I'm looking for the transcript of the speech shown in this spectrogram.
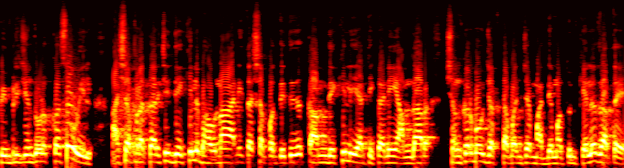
पिंपरी चिंचवड कसं होईल अशा प्रकारची देखील भावना आणि तशा पद्धतीचं काम देखील या ठिकाणी आमदार शंकरभाऊ जगतापांच्या माध्यमातून केलं जात आहे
